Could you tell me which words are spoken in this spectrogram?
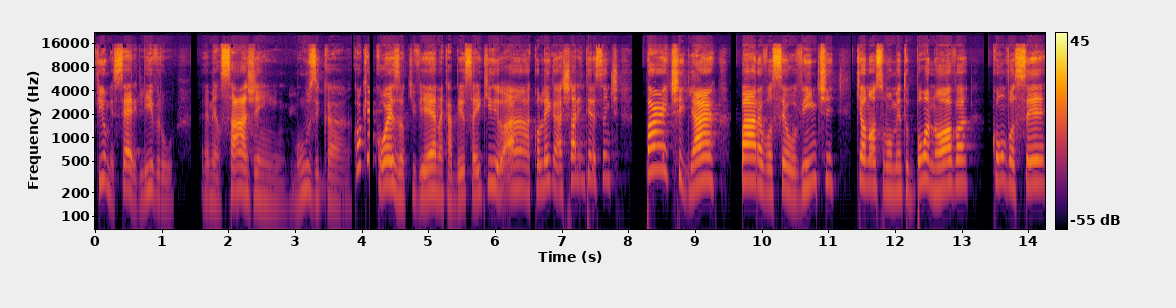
filme, série, livro, é, mensagem, música, qualquer coisa que vier na cabeça aí que a colega achar interessante partilhar para você ouvinte, que é o nosso momento Boa Nova com você,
